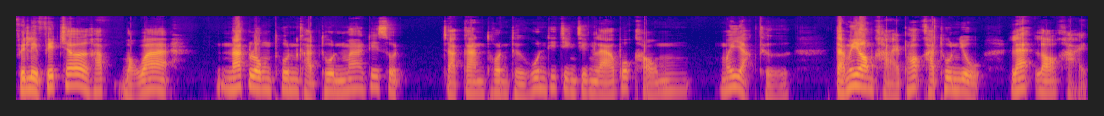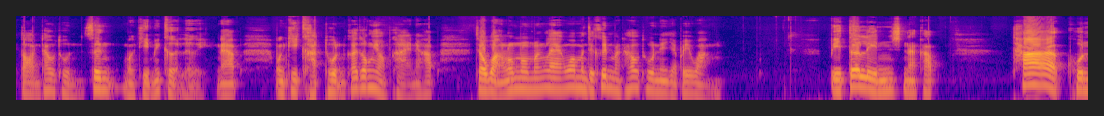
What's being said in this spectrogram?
ฟิลิปฟิชเชอร์ครับ บอกว่านักลงทุนขาดทุนมากที่สุดจากการทนถือหุ้นที่จริง ๆ แล้วพวกเขาไม่อยากถือ แต่ไม่ยอมขายเพราะขาดทุนอยู่ และรอขายตอนเท่าทุน ซึ่งบางทีไม่เกิดเลยนะครับ บางทีขาดทุนก็ต้องยอมขายนะครับ จะหวังลมๆแล้งๆว่ามันจะขึ้นมาเท่าทุนเนี่ยอย่าไปหวังปีเตอร์ลินช์นะครับถ้าคุณ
